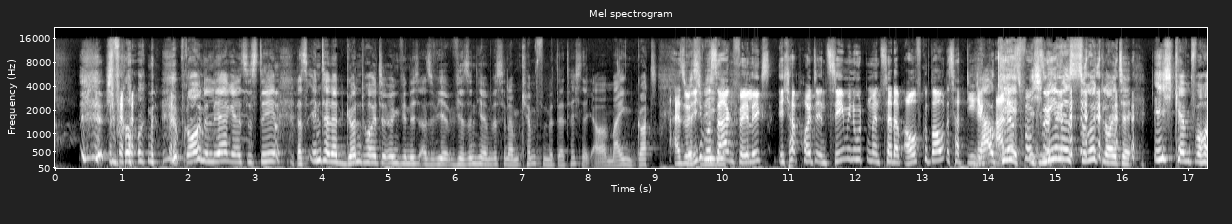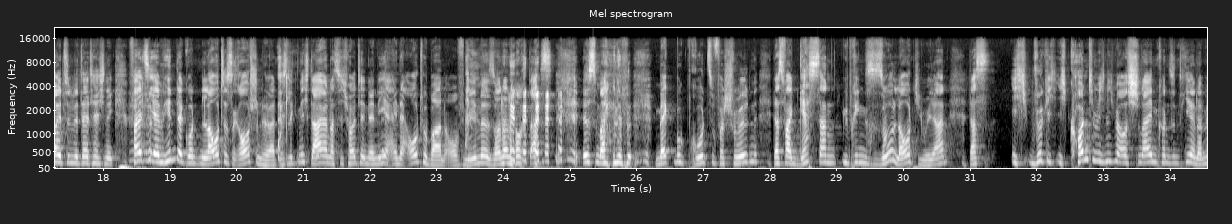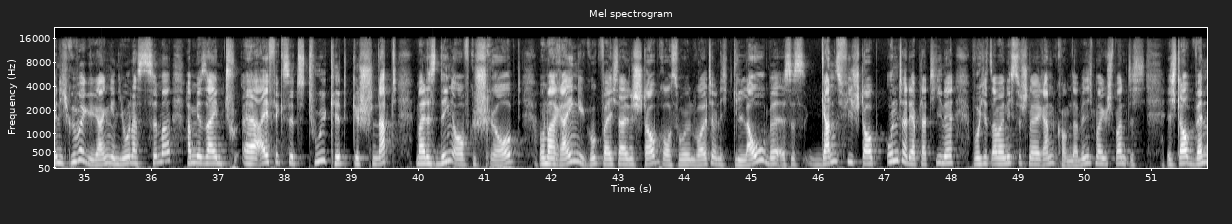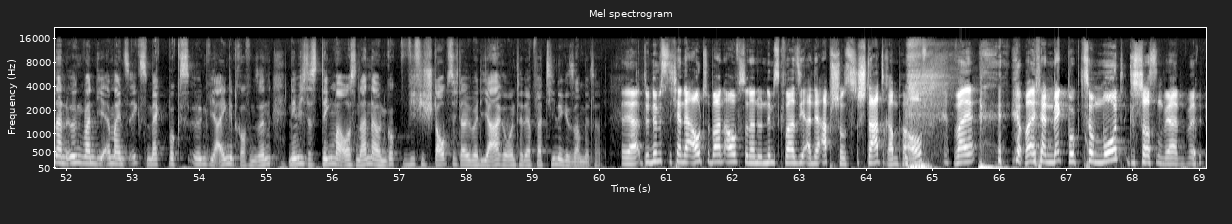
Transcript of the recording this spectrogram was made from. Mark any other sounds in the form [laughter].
Ich brauche eine, brauch eine leere SSD. Das Internet gönnt heute irgendwie nicht. Also wir, wir sind hier ein bisschen am Kämpfen mit der Technik, aber mein Gott. Also ich muss sagen, Felix, ich habe heute in 10 Minuten mein Setup aufgebaut. Es hat direkt Ja, okay, alles ich funktioniert. nehme es zurück, Leute. Ich kämpfe heute mit der Technik. Falls ihr im Hintergrund ein lautes Rauschen hört, das liegt nicht daran, dass ich heute in der Nähe eine Autobahn aufnehme, sondern auch das ist meinem MacBook Pro zu verschulden. Das war gestern übrigens so laut, Julian, dass ich wirklich, ich konnte mich nicht mehr aufs Schneiden konzentrieren. Dann bin ich rübergegangen in Jonas Zimmer, haben mir sein äh, iFixit Toolkit geschnappt, mal das Ding aufgeschraubt und mal reingeguckt, weil ich da den Staub rausholen wollte. Und ich glaube, es ist ganz viel Staub unter der Platine, wo ich jetzt aber nicht so schnell rankomme. Da bin ich mal gespannt. Ich, ich glaube, wenn dann irgendwann die M1X MacBooks irgendwie eingetroffen sind, nehme ich das Ding mal auseinander und gucke, wie viel Staub sich da über die Jahre unter der Platine gesammelt hat. Ja, du nimmst nicht an der Autobahn auf, sondern du nimmst quasi an der Abschuss-Startrampe auf, [laughs] weil, [laughs] weil dein MacBook zum Mond geschossen werden will.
